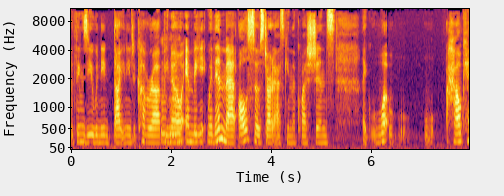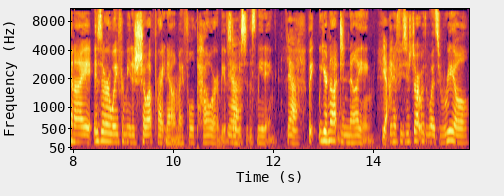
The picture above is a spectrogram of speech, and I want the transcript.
the things you would need thought you need to cover up, you know, Mm-hmm. and be, within that also start asking the questions, like what how can I? Is there a way for me to show up right now in my full power and be of Yeah. service to this meeting? yeah. But you're not denying. Yeah. You know, if you start with what's real,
